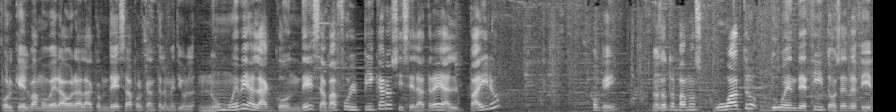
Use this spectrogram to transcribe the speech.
Porque él va a mover ahora a la condesa, porque antes le metió un... No mueve a la condesa, va full pícaros y se la trae al pairo. Ok. Nosotros vamos cuatro duendecitos, es decir...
